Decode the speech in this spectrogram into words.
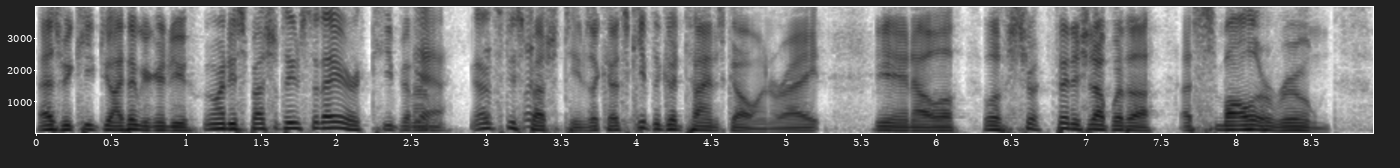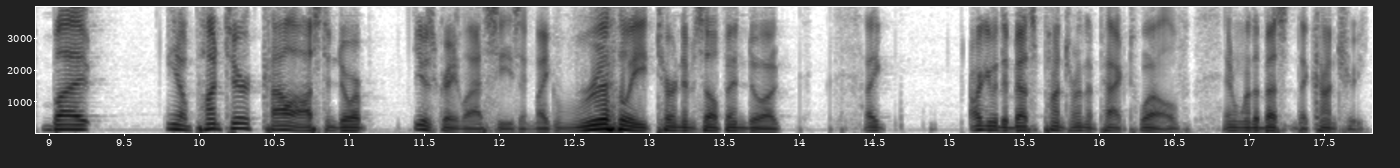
as we keep doing, I think we're going to do, we want to do special teams today or keep it on? Yeah. yeah let's, do special let's, teams. Okay, let's keep the good times going, right? You know, we'll, we'll sh- finish it up with a, a smaller room. But, you know, punter, Kyle Ostendorp, he was great last season. Like, really turned himself into a, like, arguably the best punter in the Pac-12 and one of the best in the country.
